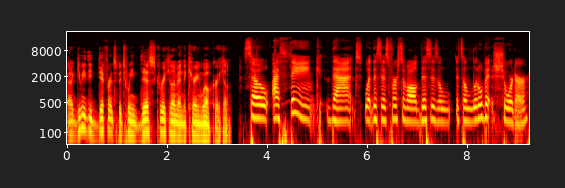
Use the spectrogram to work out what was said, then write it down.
uh, give me the difference between this curriculum and the Caring Well curriculum. So I think that what this is, first of all, this is a it's a little bit shorter.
